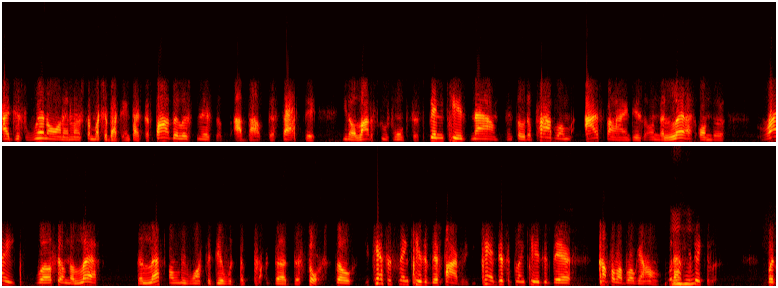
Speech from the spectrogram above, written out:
I just went on and learned so much about the impact of fatherlessness, about the fact that, you know, a lot of schools won't suspend kids now. And so the problem I find is on the left, on the right, well, say on the left, the left only wants to deal with the the, the source. So you can't suspend kids if there's poverty. You can't discipline kids if they're come from a broken home. Well, that's mm-hmm. ridiculous. But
